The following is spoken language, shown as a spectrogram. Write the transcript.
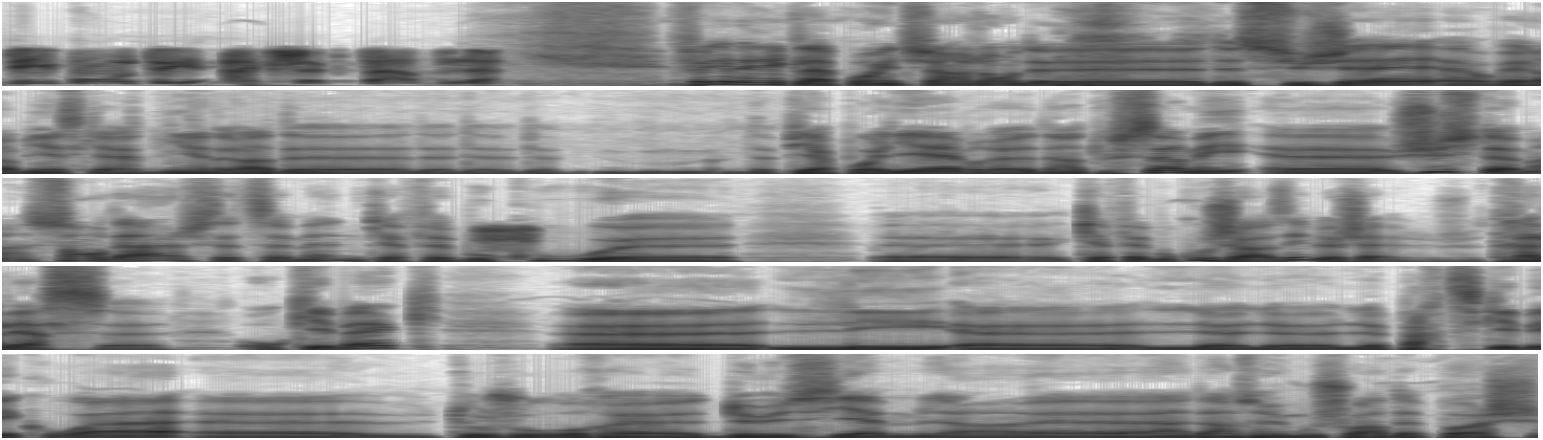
des bontés acceptables. Frédéric Lapointe, changeons de, sujet. On verra bien ce qui reviendra de, de Pierre Poilièvre dans tout ça. Mais euh, justement, sondage cette semaine qui a fait beaucoup, euh, euh, qui a fait beaucoup jaser. Je, traverse euh, au Québec. Euh, les, euh, le, le, le, Parti québécois, euh, toujours deuxième là, dans un mouchoir de poche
